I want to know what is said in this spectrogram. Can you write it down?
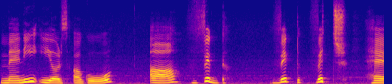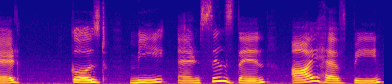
many years ago a wicked wicked witch had cursed me and since then I have been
